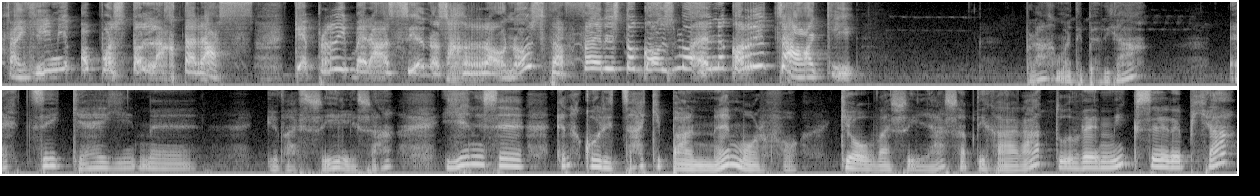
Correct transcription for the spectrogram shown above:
θα γίνει όπως το λαχταράς και πριν περάσει ένας χρόνος θα φέρεις στον κόσμο ένα κοριτσάκι». Πράγματι παιδιά έτσι και έγινε η βασίλισσα γέννησε ένα κοριτσάκι πανέμορφο και ο βασιλιάς από τη χαρά του δεν ήξερε πια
